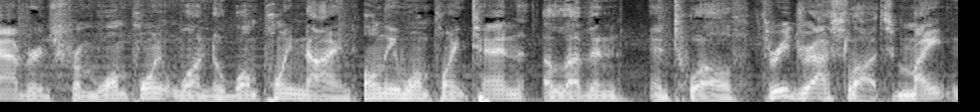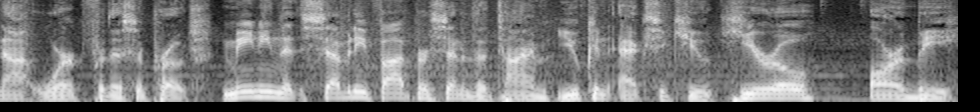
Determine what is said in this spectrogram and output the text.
average from 1.1 to 1.9, only 1.10, 11, and 12, three draft slots might not work for this approach, meaning that 75% of the time you can execute hero RB.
